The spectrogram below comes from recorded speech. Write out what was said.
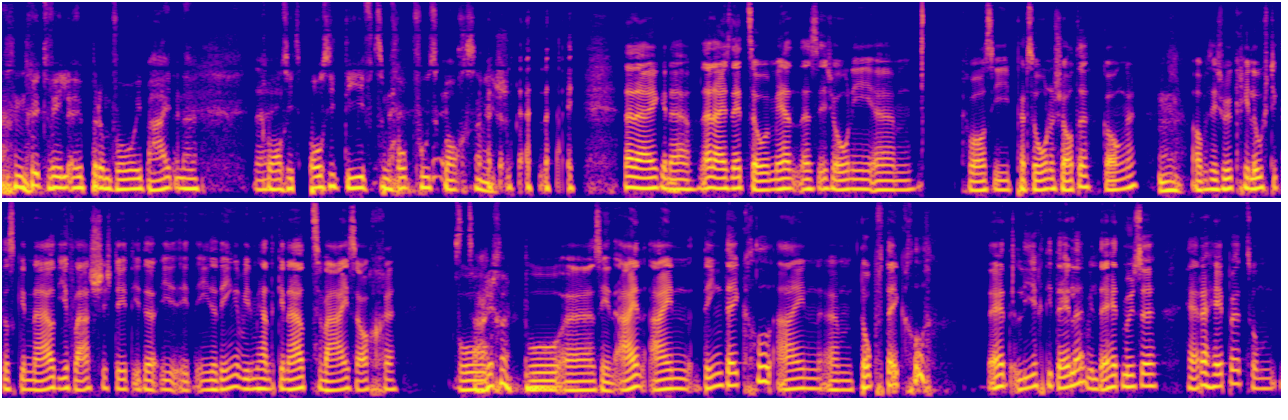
nicht weil jemandem von euch beiden Nein. quasi positiv zum Kopf ausgewachsen ist. nein, nein, nein, genau. Nein, nein, ist nicht so. Wir haben, es ist ohne ähm, quasi Personenschaden gegangen. Mhm. Aber es ist wirklich lustig, dass genau die Flasche steht in der, in, in der Dinge, weil wir haben genau zwei Sachen, Das wo, Zeichen. wo äh, sind. Ein, ein Dingdeckel, ein ähm, Topfdeckel, der hat leichte Dellen, weil der hat müssen herheben, zum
